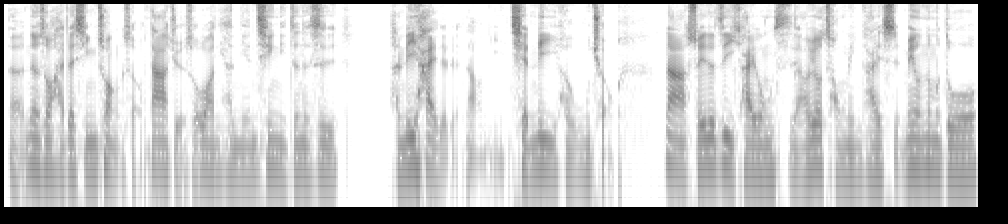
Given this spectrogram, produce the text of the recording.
呃那时候还在新创的时候，大家觉得说哇，你很年轻，你真的是很厉害的人，然后你潜力很无穷。那随着自己开公司，然后又从零开始，没有那么多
